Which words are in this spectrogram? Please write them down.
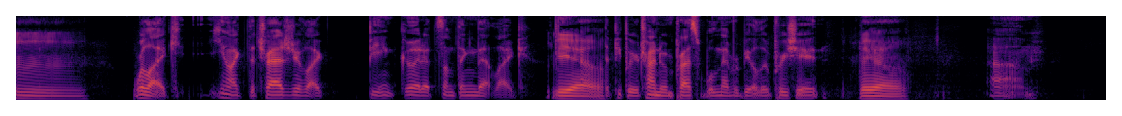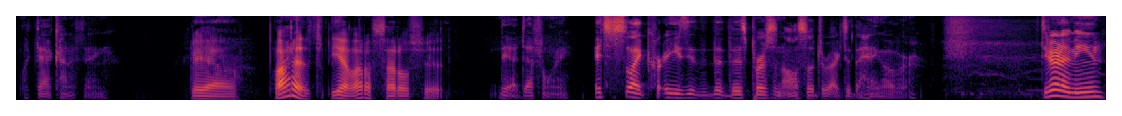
Mm, where like you know like the tragedy of like being good at something that like yeah, the people you're trying to impress will never be able to appreciate, yeah, um, like that kind of thing. yeah. A lot of yeah, a lot of subtle shit. Yeah, definitely. It's just like crazy that this person also directed The Hangover. Do you know what I mean?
